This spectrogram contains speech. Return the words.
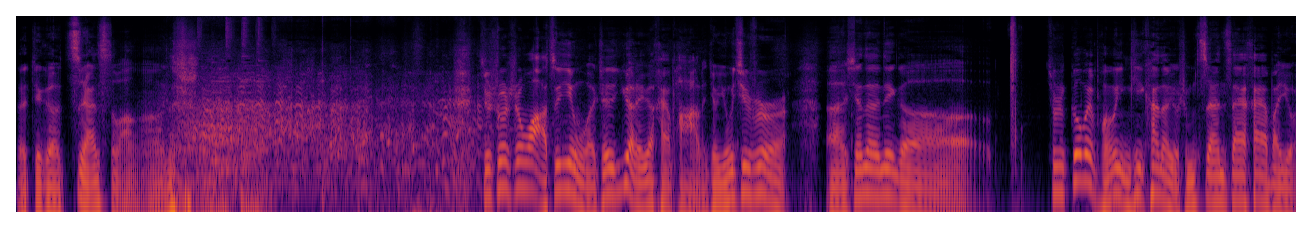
呃，这个自然死亡啊。就说实话，最近我真越来越害怕了。就尤其是，呃，现在那个，就是各位朋友，你可以看到有什么自然灾害吧？有，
